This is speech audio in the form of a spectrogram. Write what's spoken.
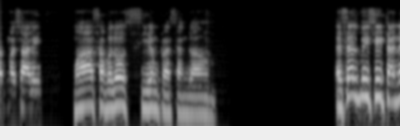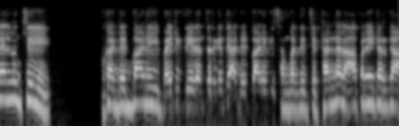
పద్మశాలి మహాసభలో సీఎం ప్రసంగం. ఎస్ఎల్బిసి టన్నెల్ నుంచి ఒక డెడ్ బాడీ బయటకు తీయడం జరిగింది. ఆ డెడ్ బాడీకి సంబంధించి టన్నెల్ ఆపరేటర్గా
